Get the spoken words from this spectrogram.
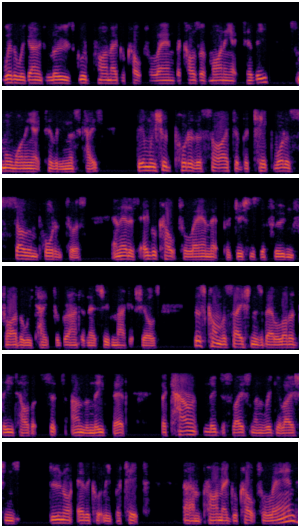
whether we're going to lose good prime agricultural land because of mining activity, small mining activity in this case, then we should put it aside to protect what is so important to us, and that is agricultural land that produces the food and fibre we take for granted in our supermarket shelves. This conversation is about a lot of detail that sits underneath that. The current legislation and regulations do not adequately protect um, prime agricultural land,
